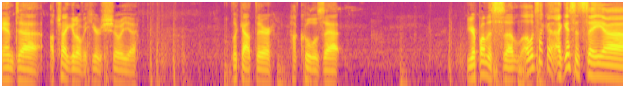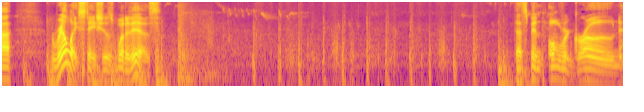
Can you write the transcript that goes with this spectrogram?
And uh, I'll try to get over here to show you. Look out there. How cool is that? You're up on this, uh, looks like, a, I guess it's a uh, railway station is what it is. That's been overgrown.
